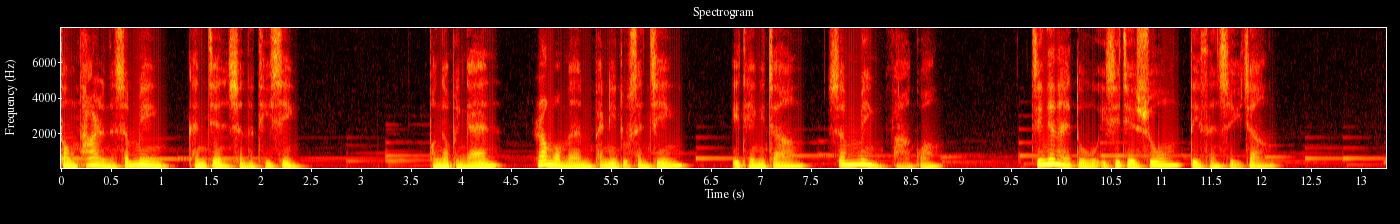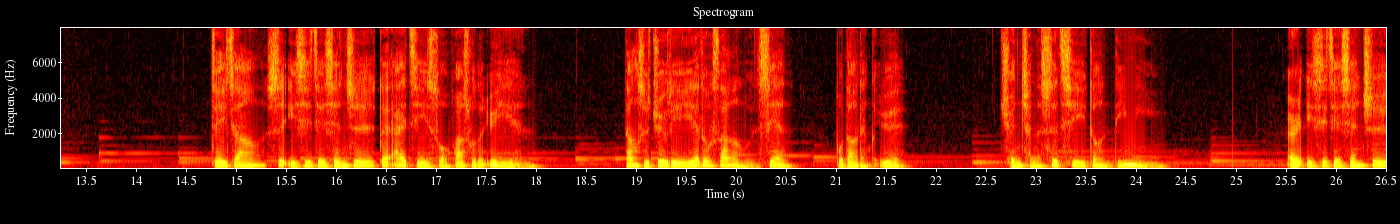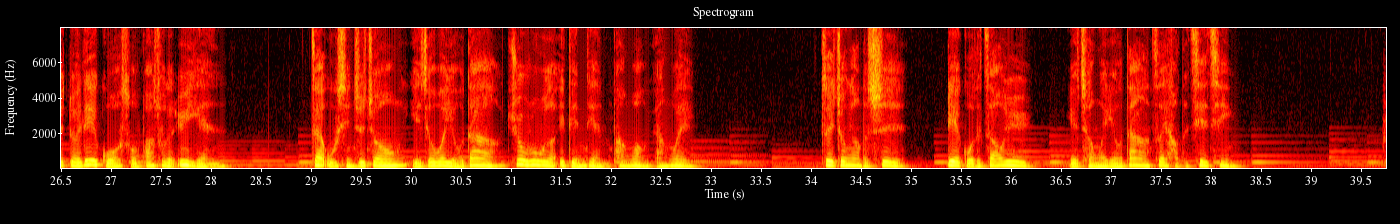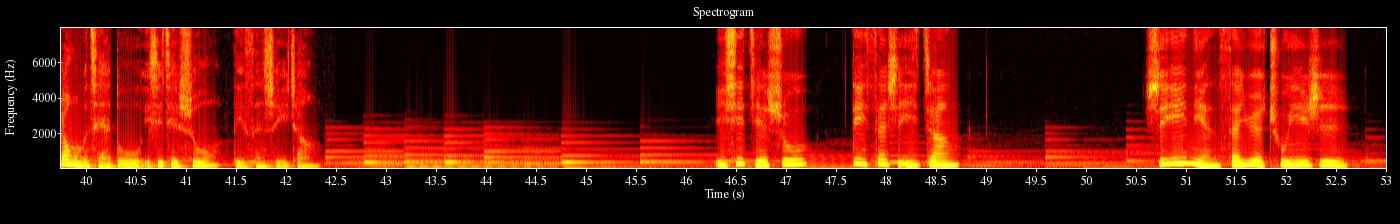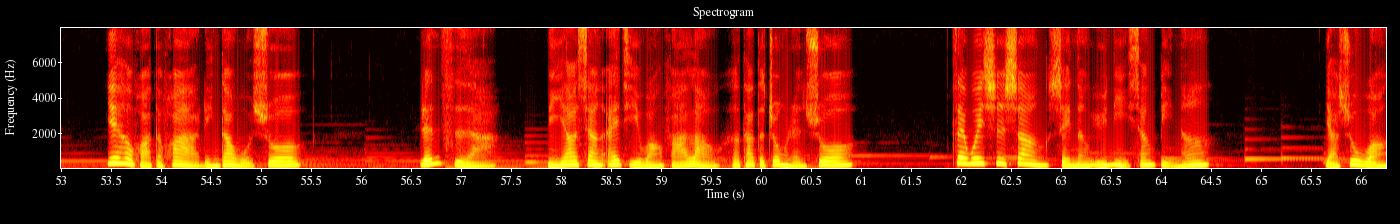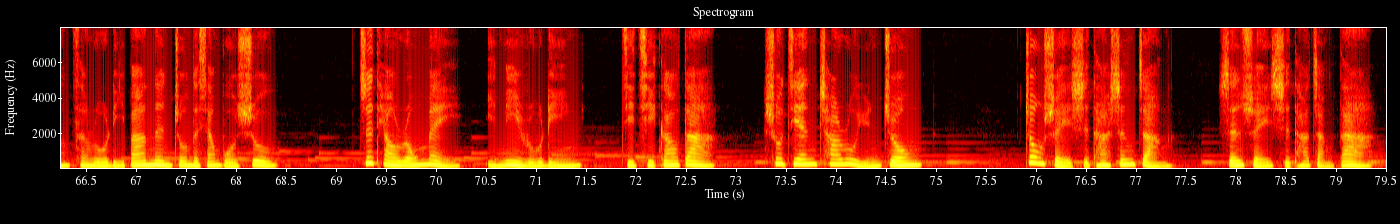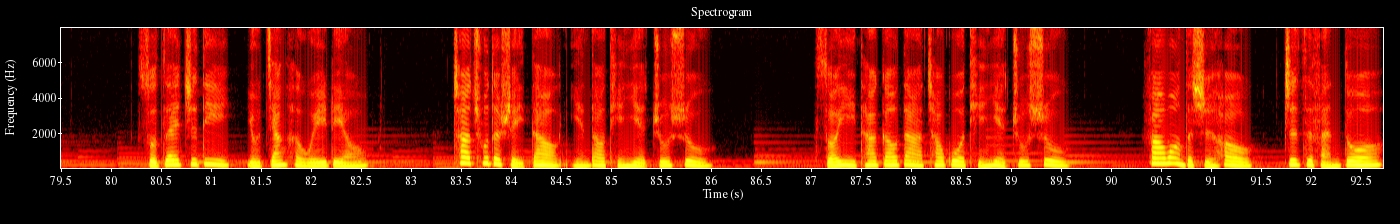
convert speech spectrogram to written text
从他人的生命看见神的提醒。朋友平安，让我们陪你读圣经，一天一章，生命发光。今天来读以西结书第三十一章。这一章是以西结先知对埃及所发出的预言。当时距离耶路撒冷沦陷不到两个月，全城的士气都很低迷。而以西结先知对列国所发出的预言，在无形之中也就为犹大注入了一点点盼望与安慰。最重要的是，列国的遭遇也成为犹大最好的借鉴。让我们一起来读以西结书第三十一章。以西结书第三十一章。十一年三月初一日，耶和华的话临到我说：“人子啊，你要向埃及王法老和他的众人说，在威势上谁能与你相比呢？亚述王曾如黎巴嫩中的香柏树，枝条柔美，隐密如林，极其高大，树尖插入云中。”重水使它生长，深水使它长大。所在之地有江河为流，岔出的水道延到田野株树，所以它高大超过田野株树。发旺的时候，枝子繁多，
